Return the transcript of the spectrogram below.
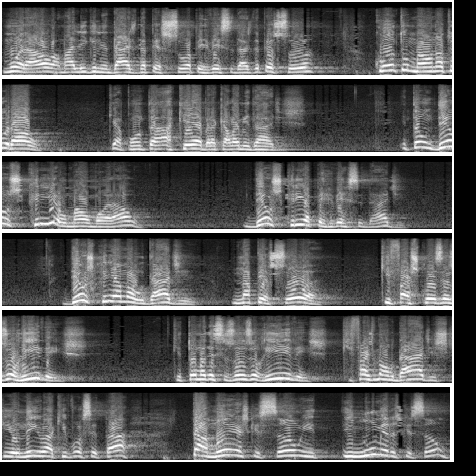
moral, a malignidade da pessoa, a perversidade da pessoa, quanto o mal natural, que aponta a quebra, a calamidades. Então Deus cria o mal moral, Deus cria a perversidade, Deus cria a maldade na pessoa que faz coisas horríveis, que toma decisões horríveis, que faz maldades que eu nem aqui vou citar, tamanhas que são e inúmeras que são.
